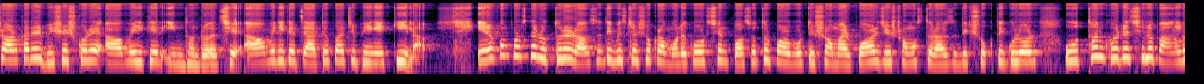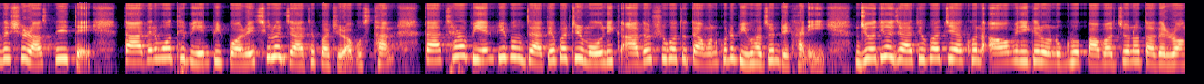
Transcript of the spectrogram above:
সরকারের বিশেষ করে আওয়ামী লীগের ইন্ধন রয়েছে। আওয়ামী লীগের জাতীয় পার্টি ভেঙে কি লাভ? এরকম প্রশ্নের উত্তরে রাজনৈতিক বিশ্লেষকরা মনে করছেন পঁচাত্তর পরবর্তী সময়ের পর যে সমস্ত রাজনৈতিক শক্তিগুলোর উত্থান ঘটেছিল বাংলাদেশের রাজনীতিতে, তাদের মধ্যে বিএনপির পরে ছিল জাতীয় পার্টির অবস্থান। তাছাড়াও বিএনপি এবং জাতীয় পার্টির মৌলিক আদর্শগত তেমন কোনো বিভাজন রেখা নেই। যদিও জাতীয় পার্টি এখন আওয়ামী লীগের অনুগ্রহ পাওয়ার জন্য তাদের রং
